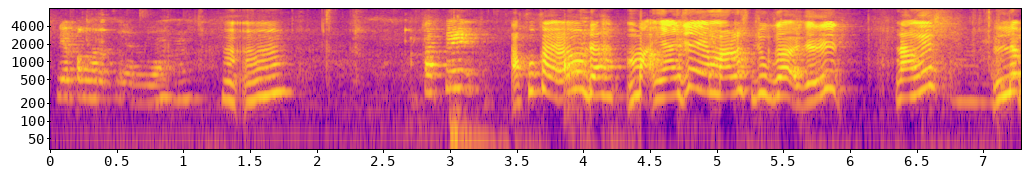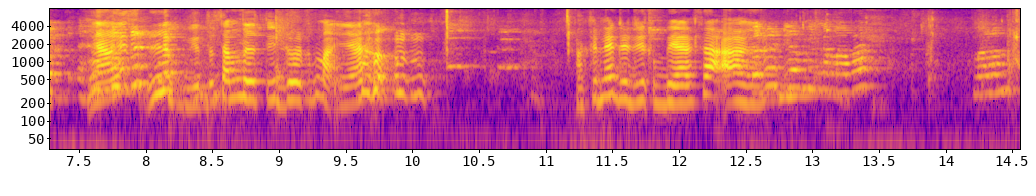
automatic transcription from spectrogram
Dia pengertian ya. mm-mm. Tapi Aku kayaknya udah emaknya aja yang males juga. Jadi nangis lep, nangis lep gitu sambil tidur emaknya. Akhirnya jadi kebiasaan. Terus dia minum apa? Malam Terus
